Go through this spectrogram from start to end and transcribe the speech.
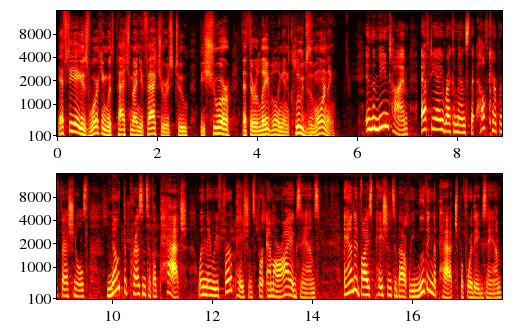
FDA is working with patch manufacturers to be sure that their labeling includes the warning. In the meantime, FDA recommends that healthcare professionals note the presence of a patch when they refer patients for MRI exams and advise patients about removing the patch before the exam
